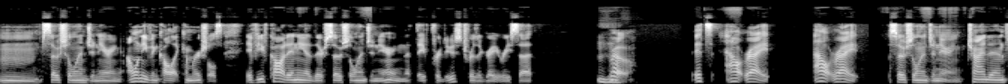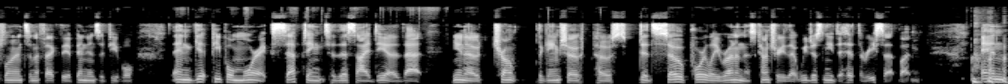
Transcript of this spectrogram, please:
mm, social engineering i won't even call it commercials if you've caught any of their social engineering that they've produced for the Great Reset, mhm. bro, it's outright, outright social engineering, trying to influence and affect the opinions of people and get people more accepting to this idea that, you know, Trump, the game show host, did so poorly running this country that we just need to hit the reset button. And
